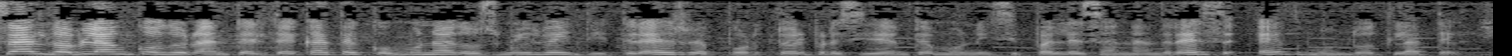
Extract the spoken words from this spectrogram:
Saldo blanco durante el Tecate Comuna 2023, reportó el presidente municipal de San Andrés, Edmundo Tlategui.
